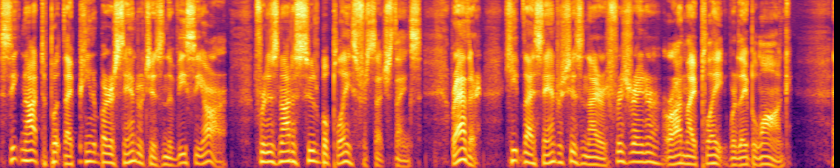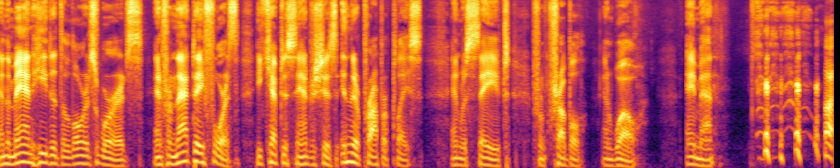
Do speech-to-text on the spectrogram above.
seek not to put thy peanut butter sandwiches in the VCR, for it is not a suitable place for such things. Rather, keep thy sandwiches in thy refrigerator or on thy plate where they belong. And the man heeded the Lord's words, and from that day forth he kept his sandwiches in their proper place and was saved from trouble and woe. Amen. what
